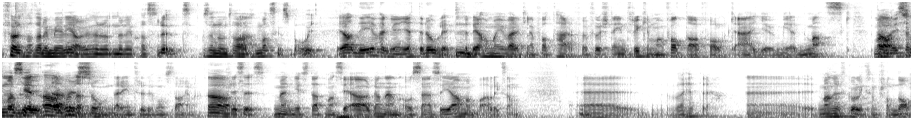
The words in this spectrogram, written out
förutfattade meningar om hur en människa ser ut. Och sen när de tar Ja. på masken så bara oj. Ja, det är verkligen jätteroligt, Mm. för det har man ju verkligen fått här. För första intrycken man fått av folk är ju med mask. Man Ja, har ju sett man ser lite över ögonen. Zoom där introduktionsdagarna. Ja. Precis, men just att man ser ögonen och sen så gör man bara liksom, eh, vad heter det? Eh, man utgår liksom från dem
